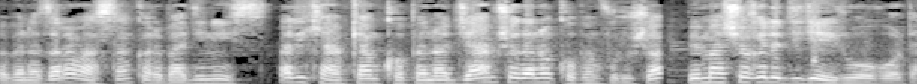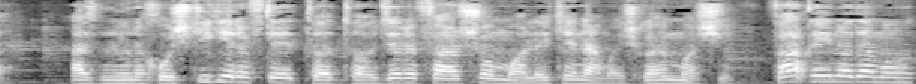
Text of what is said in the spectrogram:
و به نظرم اصلا کار بدی نیست. ولی کم کم کوپنا جمع شدن و کوپن فروشا به مشاغل دیگه ای رو آوردن. از نون خشکی گرفته تا تاجر فرش و مالک نمایشگاه ماشین. فرق این آدما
